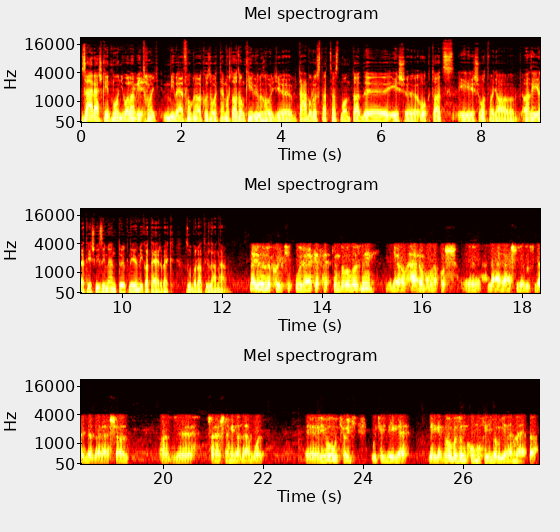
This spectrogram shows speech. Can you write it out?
Zárásként mondj valamit, hogy mivel foglalkozol te most, azon kívül, hogy táboroztatsz, azt mondtad, és oktatsz, és ott vagy a, az élet és vízimentőknél, mik a tervek Zubar Attilánál? Nagyon örülök, hogy újra elkezdhettünk dolgozni. Ugye a három hónapos leállás, ugye az uszulák bezárása az, az sajnos nem igazán volt jó, úgyhogy, úgyhogy végre végre dolgozunk. Home office ugye nem lehet a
